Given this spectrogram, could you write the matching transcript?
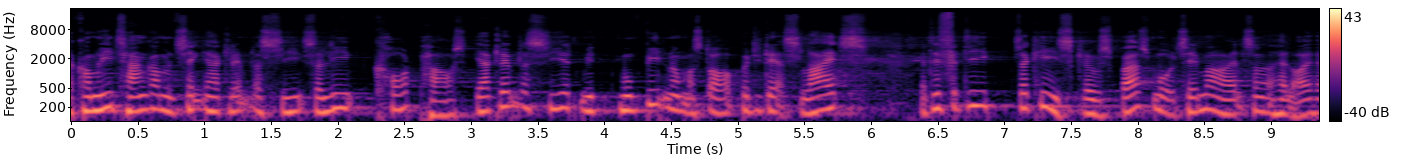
Jeg kom lige i tanke om en ting, jeg har glemt at sige, så lige kort pause. Jeg har glemt at sige, at mit mobilnummer står op på de der slides. Er det fordi, så kan I skrive spørgsmål til mig og alt sådan noget halløj.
